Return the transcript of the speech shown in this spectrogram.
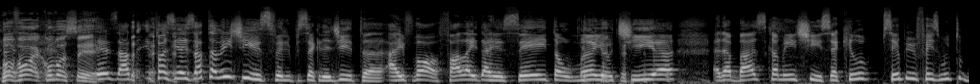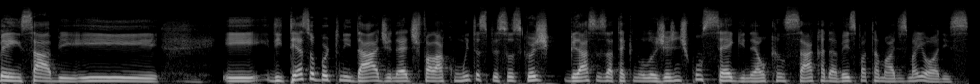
vovó, é com você. Exato. E fazia exatamente isso, Felipe, você acredita? Aí, vó, fala aí da receita, ou mãe ou tia. Era basicamente isso. E aquilo sempre me fez muito bem, sabe? E e de ter essa oportunidade, né, de falar com muitas pessoas que hoje, graças à tecnologia, a gente consegue, né, alcançar cada vez patamares maiores.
